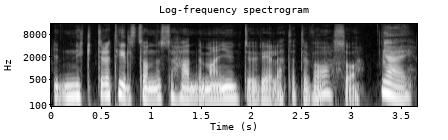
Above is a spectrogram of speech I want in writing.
I nyktra tillståndet så hade man ju inte velat att det var så. Nej.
